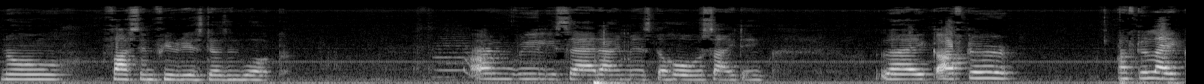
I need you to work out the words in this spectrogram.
no Fast and Furious doesn't work. I'm really sad I missed the whole sighting. Like after after like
